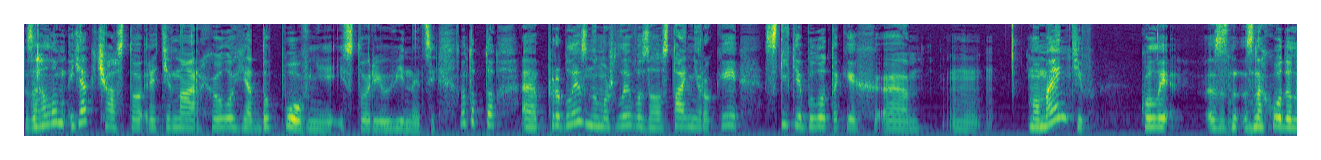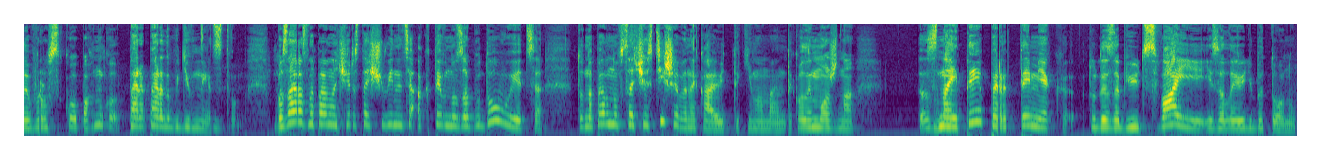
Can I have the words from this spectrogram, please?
Загалом, як часто рятівна археологія доповнює історію Вінниці? Ну тобто, е, приблизно, можливо, за останні роки скільки було таких е, моментів, коли знаходили в розкопах ну, перед будівництвом. Бо зараз, напевно, через те, що Вінниця активно забудовується, то напевно все частіше виникають такі моменти, коли можна знайти перед тим, як туди заб'ють сваї і залиють бетону.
